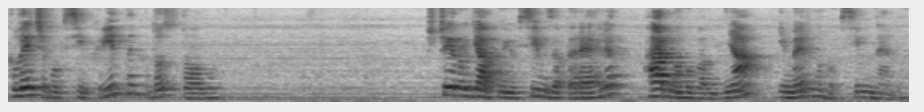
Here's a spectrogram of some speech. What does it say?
Кличемо всіх рідних до столу. Щиро дякую всім за перегляд, гарного вам дня і мирного всім неба!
